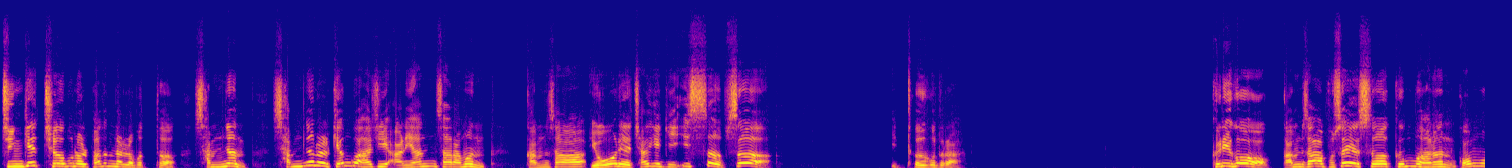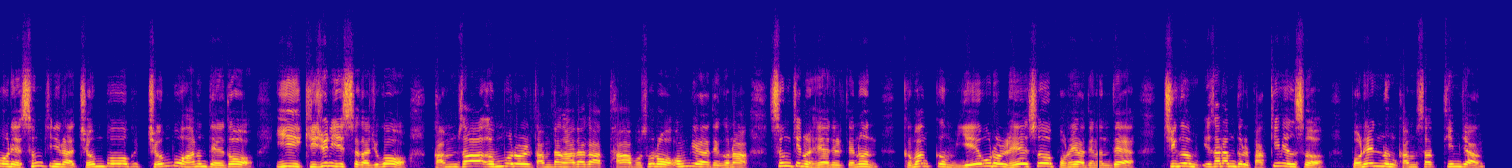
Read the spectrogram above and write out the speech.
징계 처분을 받은 날로부터 3년, 3년을 경과하지 아니한 사람은 감사 요원의 자격이 있어 없어? 이 터구더라. 그리고 감사 부서에서 근무하는 공무원의 승진이나 전보, 전보하는 데도 이 기준이 있어가지고 감사 업무를 담당하다가 타 부서로 옮겨야 되거나 승진을 해야 될 때는 그만큼 예우를 해서 보내야 되는데 지금 이 사람들 바뀌면서 보냈는 감사팀장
